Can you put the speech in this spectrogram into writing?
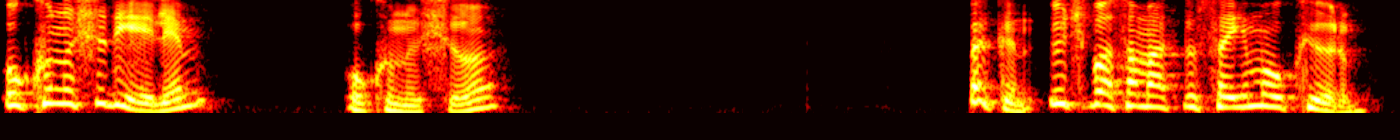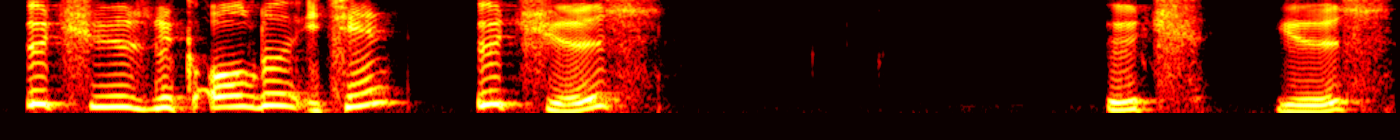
Okunuşu diyelim. Okunuşu. Bakın 3 basamaklı sayımı okuyorum. 3 yüzlük olduğu için 300 3 100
